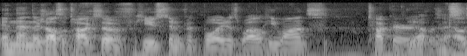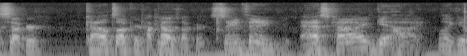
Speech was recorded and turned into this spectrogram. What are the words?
and then there's also talks of Houston with Boyd as well. He wants Tucker. Yep, was that Alex Tucker? Kyle Tucker. Kyle yeah. Tucker. Same thing. Ask high, get high. Like if,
